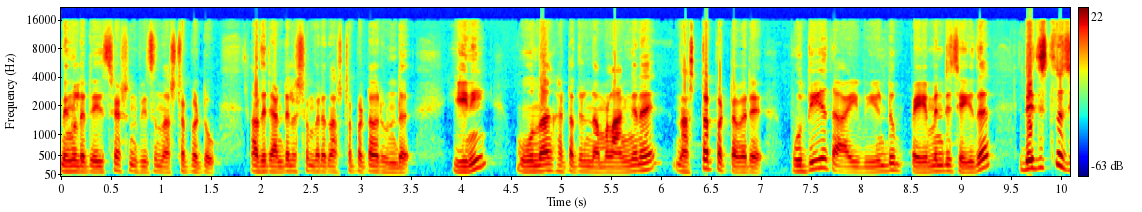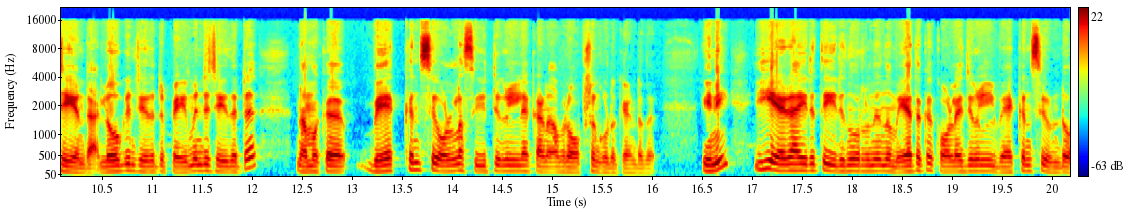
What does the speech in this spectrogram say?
നിങ്ങളുടെ രജിസ്ട്രേഷൻ ഫീസ് നഷ്ടപ്പെട്ടു. അത് രണ്ട് ലക്ഷം വരെ നഷ്ടപ്പെട്ടവരുണ്ട്. ഇനി മൂന്നാം ഘട്ടത്തിൽ നമ്മൾ അങ്ങനെ നഷ്ടപ്പെട്ടവർ പുതിയതായി വീണ്ടും പേയ്മെന്റ് ചെയ്ത് രജിസ്റ്റർ ചെയ്യേണ്ട ലോഗിൻ ചെയ്തിട്ട് പേയ്മെന്റ് ചെയ്തിട്ട് നമുക്ക് വേക്കൻസി ഉള്ള സീറ്റുകളിലേക്കാണ് അവർ ഓപ്ഷൻ കൊടുക്കേണ്ടത്. ഇനി ഈ ഏഴായിരത്തി ഇരുന്നൂറിൽ നിന്നും ഏതൊക്കെ കോളേജുകളിൽ വേക്കൻസി ഉണ്ടോ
